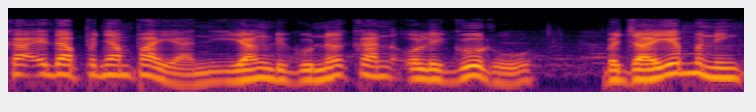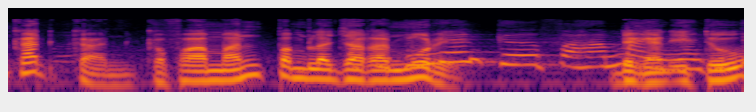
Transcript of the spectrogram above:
kaedah penyampaian yang digunakan oleh guru berjaya meningkatkan kefahaman pembelajaran murid. Dengan itu,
